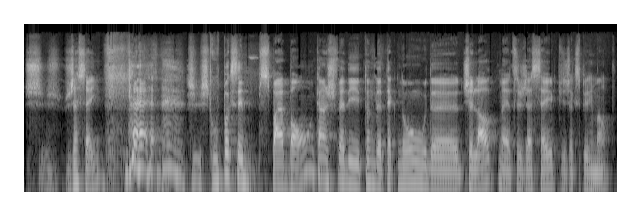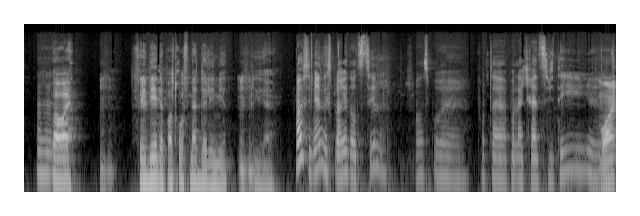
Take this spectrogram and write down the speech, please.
je- je- J'essaye. je, je trouve pas que c'est super bon quand je fais des tunes de techno ou de chill out, mais tu sais, j'essaye puis j'expérimente. Mhm. Ouais, ouais. Mhm. C'est bien de pas trop se mettre de limites. Puis, euh, Ouais, c'est bien d'explorer d'autres styles, je pense, pour, euh, pour, ta, pour la créativité. euh, sais.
